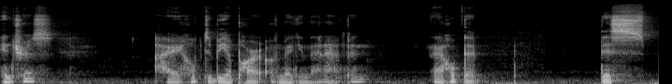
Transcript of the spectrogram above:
interests. I hope to be a part of making that happen. I hope that this,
